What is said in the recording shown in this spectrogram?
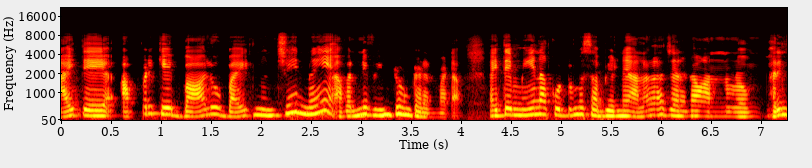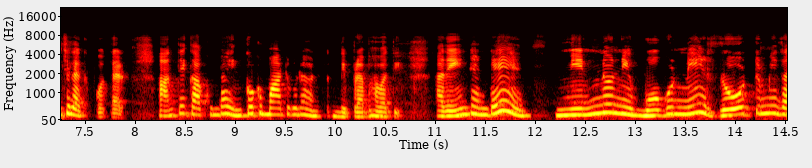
అయితే అప్పటికే బాలు బయట నుంచి అవన్నీ వింటూ ఉంటాడనమాట. అయితే మీనా కుటుంబ సభ్యుల్ని అలగా జనడం అన్న భరించలేకపోతాడు. అంతేకాకుండా ఇంకొక మాట కూడా అంటుంది ప్రభావతి. అదేంటంటే నిన్ను నీ మొగుడిని రోడ్డు మీద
